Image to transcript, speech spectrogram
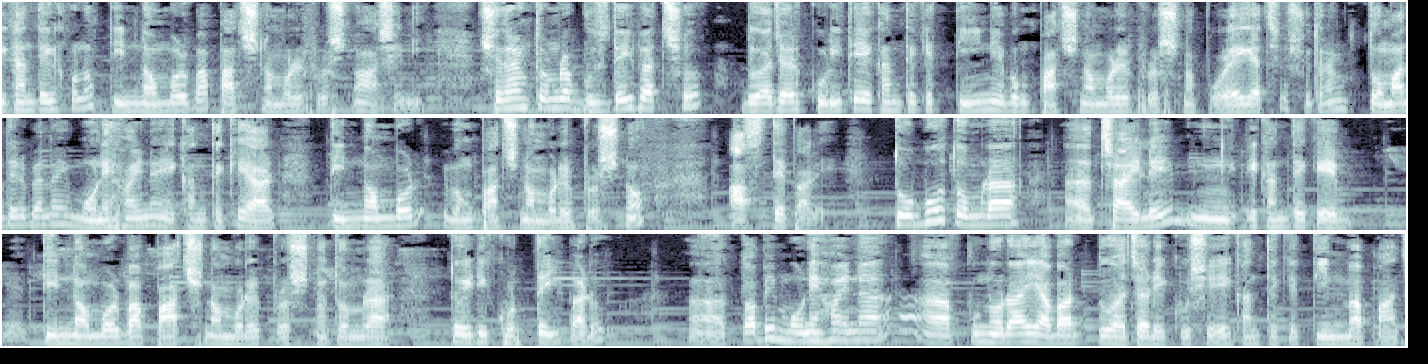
এখান থেকে কোনো তিন নম্বর বা পাঁচ নম্বরের প্রশ্ন আসেনি। সুতরাং তোমরা বুঝতেই পারছ দু হাজার কুড়িতে এখান থেকে তিন এবং পাঁচ নম্বরের প্রশ্ন পড়ে গেছে। সুতরাং তোমাদের বেলায় মনে হয় না এখান থেকে আর তিন নম্বর এবং পাঁচ নম্বরের প্রশ্ন আসতে পারে। তবুও তোমরা চাইলে এখান থেকে তিন নম্বর বা পাঁচ নম্বরের প্রশ্ন তোমরা তৈরি করতেই পারো। তবে মনে হয় না পুনরায় আবার দু হাজার একুশে এখান থেকে তিন বা পাঁচ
